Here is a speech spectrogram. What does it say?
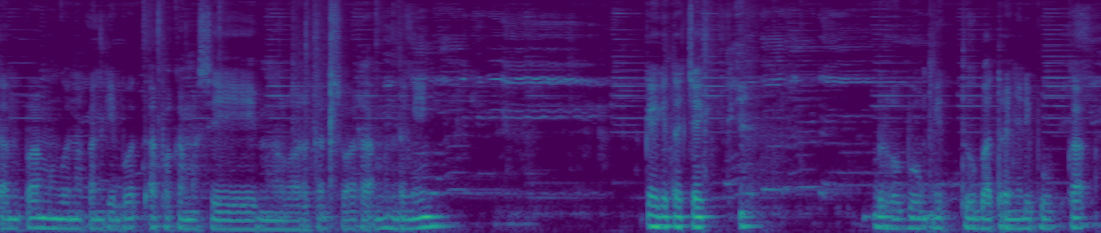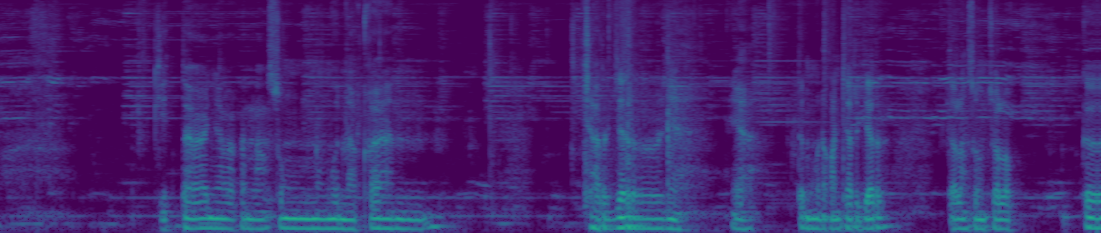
tanpa menggunakan keyboard. Apakah masih mengeluarkan suara mendenging? Oke kita cek. Berhubung itu baterainya dibuka kita nyalakan langsung menggunakan chargernya. Ya kita menggunakan charger kita langsung colok ke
